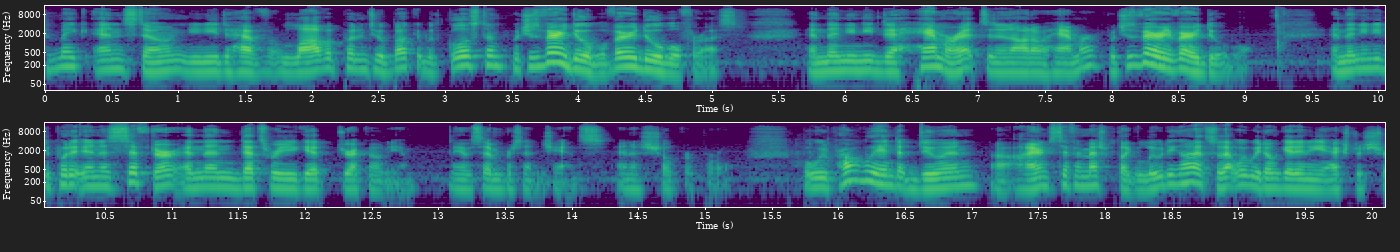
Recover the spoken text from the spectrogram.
to make end stone, you need to have lava put into a bucket with glowstone, which is very doable, very doable for us. And then you need to hammer it in an auto hammer, which is very, very doable. And then you need to put it in a sifter, and then that's where you get Draconium. You have a 7% chance, and a Shulker Pearl. But we'd probably end up doing uh, Iron Stiffen Mesh with like looting on it, so that way we don't get any extra sh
